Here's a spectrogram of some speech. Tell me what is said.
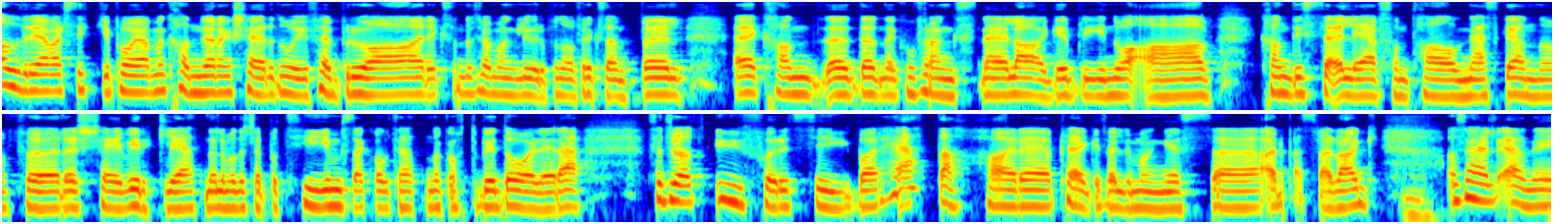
aldri har vært sikker på ja, men kan vi arrangere noe i februar. Ikke sant? Det tror jeg mange lurer på nå, f.eks. Eh, kan eh, denne konferansen jeg lager, bli noe av? Kan disse elevsamtalene jeg skal gjennomføre, skje i virkeligheten, eller må det skje på Teams, der kvaliteten nok ofte blir dårligere? Så jeg tror at uforutsigbarhet da, har eh, preget veldig manges arbeidshverdag. Mm. Og så er jeg helt enig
